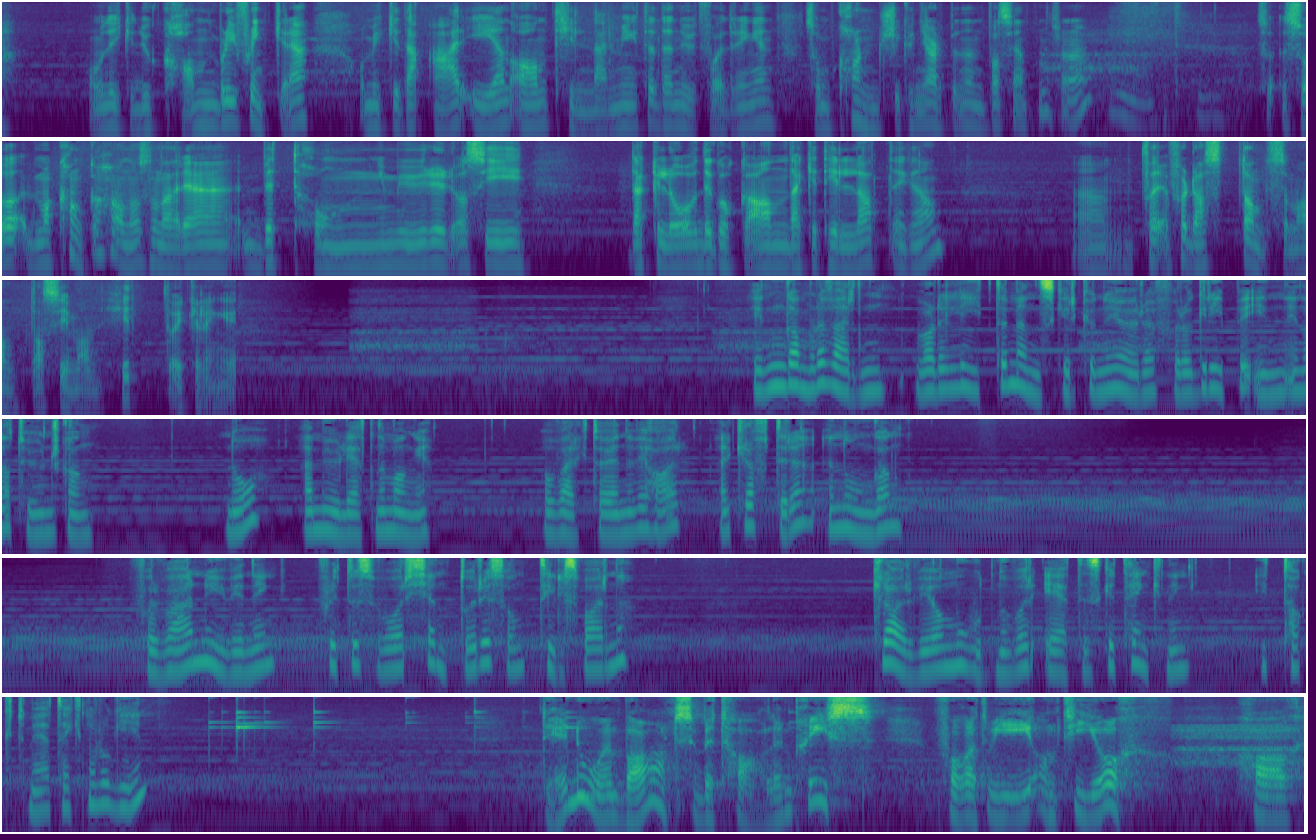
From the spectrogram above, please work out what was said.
om ikke du kan bli flinkere, om ikke det er en annen tilnærming til den utfordringen som kanskje kunne hjelpe denne pasienten. skjønner du? Så, så, man kan ikke ha noen sånne der betongmurer og si det er ikke lov, det går ikke an, det er ikke tillatt. ikke sant? Um, for, for da stanser man. Da sier man hit og ikke lenger. I den gamle verden var det lite mennesker kunne gjøre for å gripe inn i naturens gang. Nå er mulighetene mange, og verktøyene vi har, er kraftigere enn noen gang. For hver nyvinning flyttes vår kjente horisont tilsvarende. Klarer vi å modne vår etiske tenkning i takt med teknologien? Det er noen barn som betaler en pris for at vi om ti år har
